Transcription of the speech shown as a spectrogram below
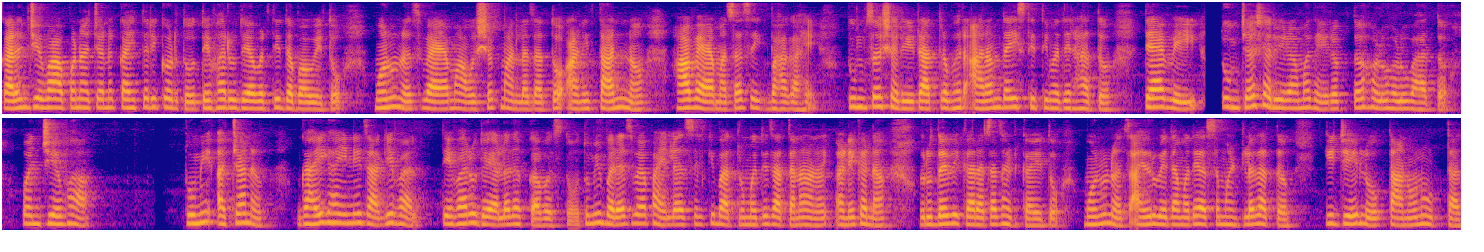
कारण जेव्हा आपण अचानक काहीतरी करतो तेव्हा हृदयावरती दबाव येतो. म्हणूनच व्यायाम आवश्यक मानला जातो आणि ताणणं हा व्यायामाचाच एक भाग आहे. तुमचं शरीर रात्रभर आरामदायी स्थितीमध्ये राहतं. त्यावेळी तुमच्या शरीरामध्ये रक्त हळूहळू वाहतं. पण जेव्हा तुम्ही अचानक घाईघाईने जागे व्हाल तेव्हा हृदयाला धक्का बसतो. तुम्ही बऱ्याच वेळा पाहिलं असेल की बाथरूममध्ये जाताना अने अनेकांना हृदयविकाराचा झटका येतो. म्हणूनच आयुर्वेदामध्ये असं म्हटलं जातं की जे लोक ताणून उठतात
